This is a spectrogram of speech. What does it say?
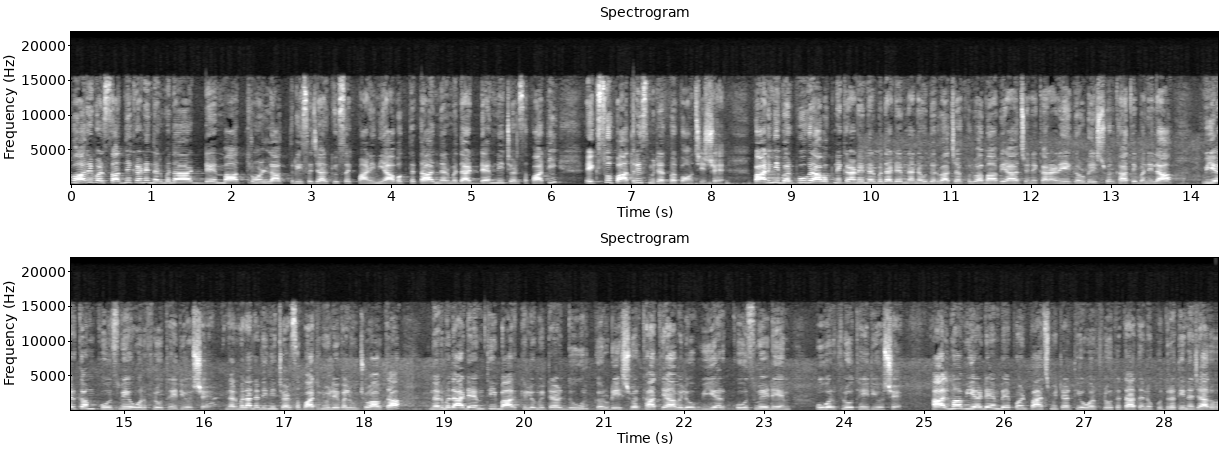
રાજ્યમાં ભારે વરસાદને કારણે નર્મદા ડેમમાં ત્રણ લાખ ત્રીસ હજાર ક્યુસેક પાણીની આવક થતાં નર્મદા ડેમની જળ સપાટી એકસો પાંત્રીસ મીટર પર પહોંચી છે. પાણીની ભરપૂર આવકને કારણે નર્મદા ડેમના નવ દરવાજા ખોલવામાં આવ્યા જેને કારણે ગરુડેશ્વર ખાતે બનેલા વિયરકમ કોઝવે ઓવરફ્લો થઈ રહ્યો છે. નર્મદા નદીની જળ સપાટીનું લેવલ ઊંચું આવતા નર્મદા ડેમથી બાર કિલોમીટર દૂર ગરુડેશ્વર ખાતે આવેલો વિયર કોઝવે ડેમ ઓવરફ્લો થઈ રહ્યો છે. હાલમાં વિયર ડેમ બે પોઈન્ટ પાંચ મીટરથી ઓવરફ્લો થતાં તેનો કુદરતી નજારો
